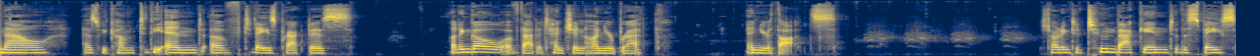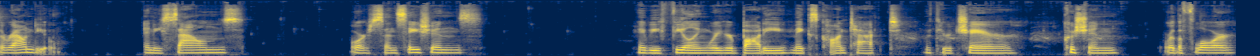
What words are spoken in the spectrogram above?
Now, as we come to the end of today's practice, letting go of that attention on your breath and your thoughts. Starting to tune back into the space around you. Any sounds or sensations. Maybe feeling where your body makes contact with your chair, cushion, or the floor.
